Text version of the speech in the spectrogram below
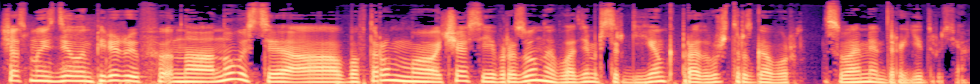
Сейчас мы сделаем перерыв на новости, а во втором часе Еврозоны Владимир Сергеенко продолжит разговор с вами, дорогие друзья.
